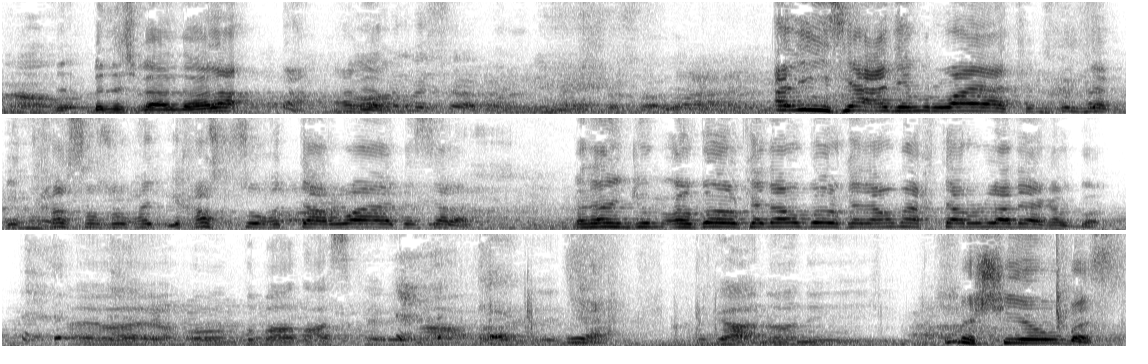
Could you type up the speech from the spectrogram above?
ما هو. بالنسبة لذولا هذه يساعدهم رواياتهم قلت لك بيتخصصوا حد يخصصوا حتى روايات السلف. مثلا جمعوا قول كذا وقول كذا وما يختاروا إلا ذاك القول. أيوه أيوه هو انضباط عسكري ما قانوني. مشيه وبس.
